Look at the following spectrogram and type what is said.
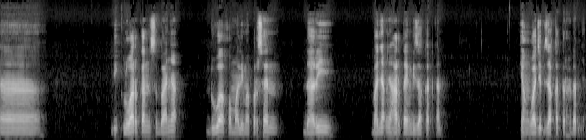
uh, dikeluarkan sebanyak 2,5 persen dari banyaknya harta yang dizakatkan yang wajib zakat terhadapnya.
